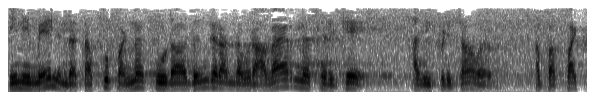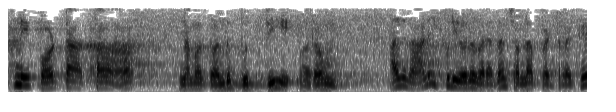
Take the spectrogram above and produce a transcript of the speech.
இனிமேல் இந்த தப்பு பண்ணக்கூடாதுங்கிற அந்த ஒரு அவேர்னஸ் இருக்கே அது இப்படித்தான் வரும். அப்ப பட்னி போட்டா தான் நமக்கு வந்து புத்தி வரும். அதனால இப்படி ஒரு விரதம் சொல்லப்பட்டிருக்கு.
